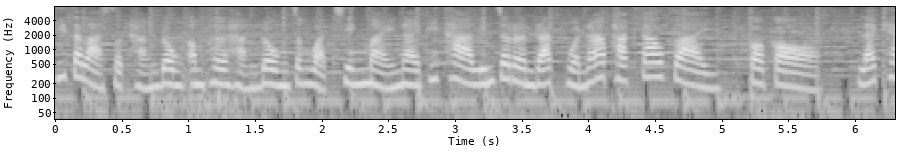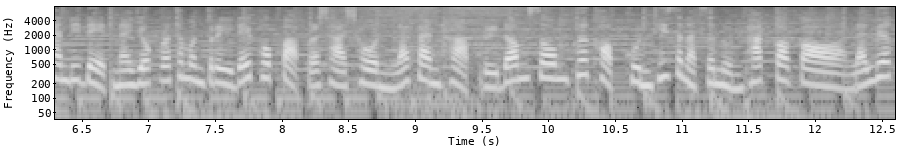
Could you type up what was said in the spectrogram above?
ที่ตลาดสดหางดง อำเภอหางดง จังหวัดเชียงใหม่ นายพิธา ลิ้มเจริญรัตน์หัวหน้าพักก้าวไกล กก และแคนดิเดตนายกรัฐมนตรีได้พบปะประชาชน และแฟนคลับหรือด้อมส้ม เพื่อขอบคุณที่สนับสนุนพักกกและเลือก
